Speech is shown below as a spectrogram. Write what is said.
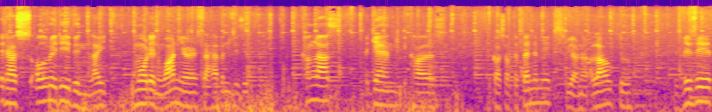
It has already been like more than one year I haven't visited Kanglas again because because of the pandemics we are not allowed to visit.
